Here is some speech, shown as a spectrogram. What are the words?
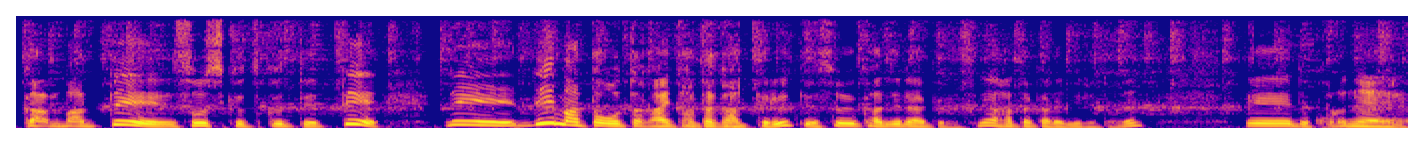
頑張って組織作ってって、で、で、またお互い戦ってるっていうそういう感じなわけですね。旗から見るとね。えー、で、これね、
